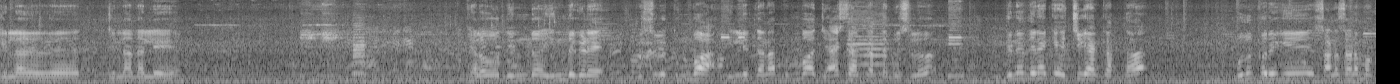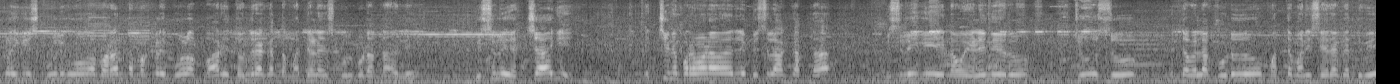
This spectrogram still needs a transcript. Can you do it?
ಜಿಲ್ಲಾ ಜಿಲ್ಲಾದಲ್ಲಿ ಕೆಲವು ದಿನದ ಹಿಂದುಗಡೆ ಬಿಸಿಲು ತುಂಬ ಇಲ್ಲಿದ್ದನ ತುಂಬ ಜಾಸ್ತಿ ಆಕತ್ತ ಬಿಸಿಲು. ದಿನ ದಿನಕ್ಕೆ ಹೆಚ್ಚಿಗೆ ಆಕತ್ತ ಮುದುಕರಿಗೆ, ಸಣ್ಣ ಸಣ್ಣ ಮಕ್ಕಳಿಗೆ ಸ್ಕೂಲಿಗೆ ಹೋಗೋ ಬರೋಂಥ ಮಕ್ಕಳಿಗೆ ಬೋಳ ಭಾರಿ ತೊಂದರೆ ಆಗತ್ತೆ ಮಧ್ಯಾಹ್ನ ಸ್ಕೂಲ್ ಬಿಡೋಂಥ ಅಲ್ಲಿ ಬಿಸಿಲು ಹೆಚ್ಚಾಗಿ, ಹೆಚ್ಚಿನ ಪ್ರಮಾಣದಲ್ಲಿ ಬಿಸಿಲು ಹಾಕತ್ತೆ. ಬಿಸಿಲಿಗೆ ನಾವು ಎಳೆನೀರು, ಜ್ಯೂಸು ಇಂಥವೆಲ್ಲ ಕುಡಿದು ಮತ್ತೆ ಮನೆ ಸೇರಾಕತ್ತೀವಿ.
